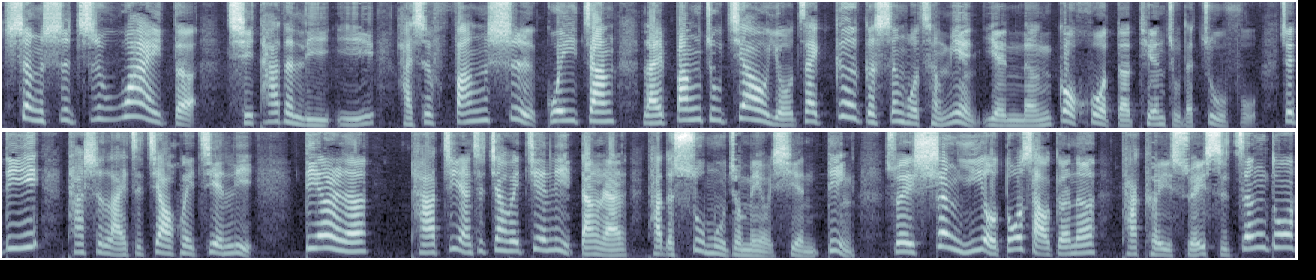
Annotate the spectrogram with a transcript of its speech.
圣事之外的其他的礼仪还是方式规章，来帮助教友在各个生活层面也能够获得天主的祝福。所以第一，它是来自教会建立；第二呢，它既然是教会建立，当然它的数目就没有限定，所以圣仪有多少个呢？它可以随时增多，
